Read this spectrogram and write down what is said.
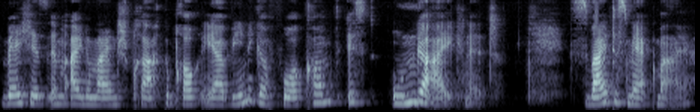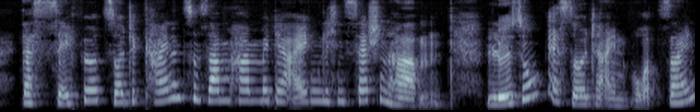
welches im allgemeinen Sprachgebrauch eher weniger vorkommt, ist ungeeignet. Zweites Merkmal. Das Safe Word sollte keinen Zusammenhang mit der eigentlichen Session haben. Lösung, es sollte ein Wort sein,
